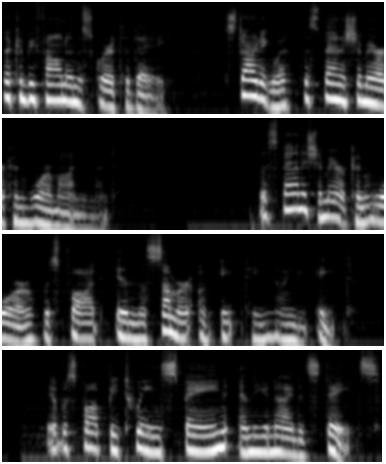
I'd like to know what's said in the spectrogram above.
that can be found in the square today, starting with the Spanish-American War Monument. The Spanish-American War was fought in the summer of 1898. It was fought between Spain and the United States.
